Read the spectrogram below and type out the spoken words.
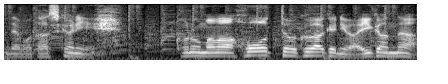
ん。でも確かにこのまま放っておくわけにはいかんな。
